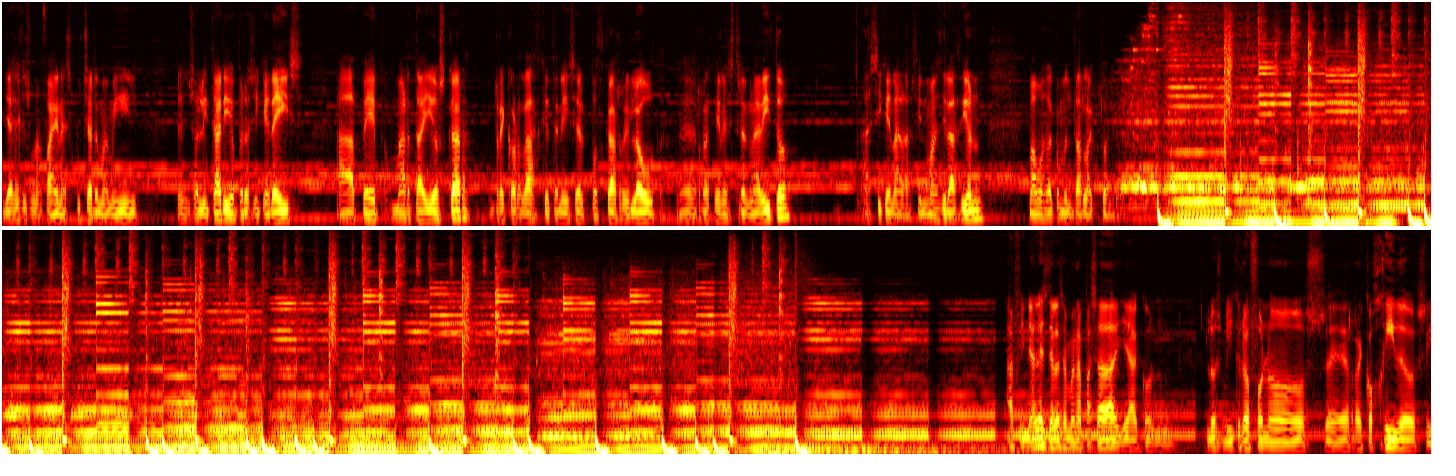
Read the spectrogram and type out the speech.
ya sé que es una faena escucharme a mí en solitario, pero si queréis a Pep, Marta y Oscar, recordad que tenéis el podcast Reload eh, recién estrenadito. Así que nada, sin más dilación, vamos a comentar la actualidad. A finales de la semana pasada, ya con los micrófonos eh, recogidos y,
